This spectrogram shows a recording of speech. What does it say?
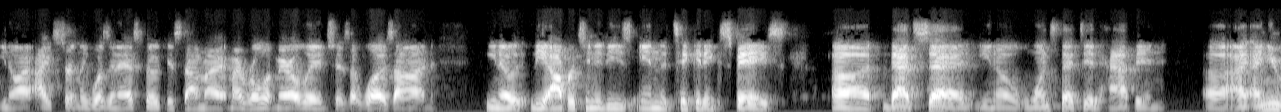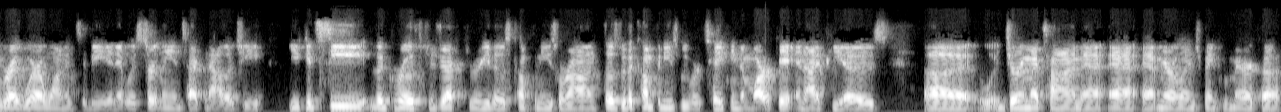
you know I, I certainly wasn't as focused on my, my role at merrill lynch as i was on you know, the opportunities in the ticketing space. Uh, that said, you know, once that did happen, uh, I, I, knew right where I wanted to be, and it was certainly in technology. You could see the growth trajectory those companies were on. Those were the companies we were taking to market and IPOs uh, during my time at, at, at, Merrill Lynch, Bank of America.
